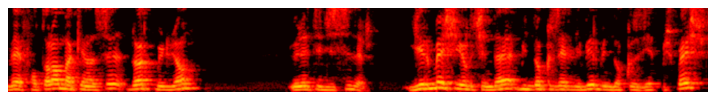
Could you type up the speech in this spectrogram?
ve fotoğraf makinesi 4 milyon üreticisidir. 25 yıl içinde 1951-1975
